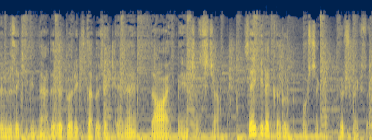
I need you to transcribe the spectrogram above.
Önümüzdeki günlerde de böyle kitap özetlerine devam etmeye çalışacağım. Sevgiyle kalın, hoşçakalın. Görüşmek üzere.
